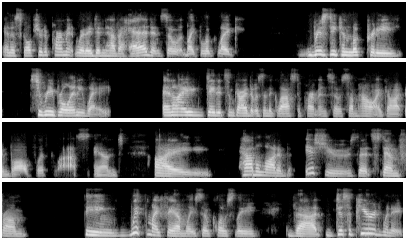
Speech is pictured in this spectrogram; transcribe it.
in a sculpture department where they didn't have a head. And so it like looked like RISD can look pretty cerebral anyway. And I dated some guy that was in the glass department. So somehow I got involved with glass. And I have a lot of issues that stem from being with my family so closely that disappeared when it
